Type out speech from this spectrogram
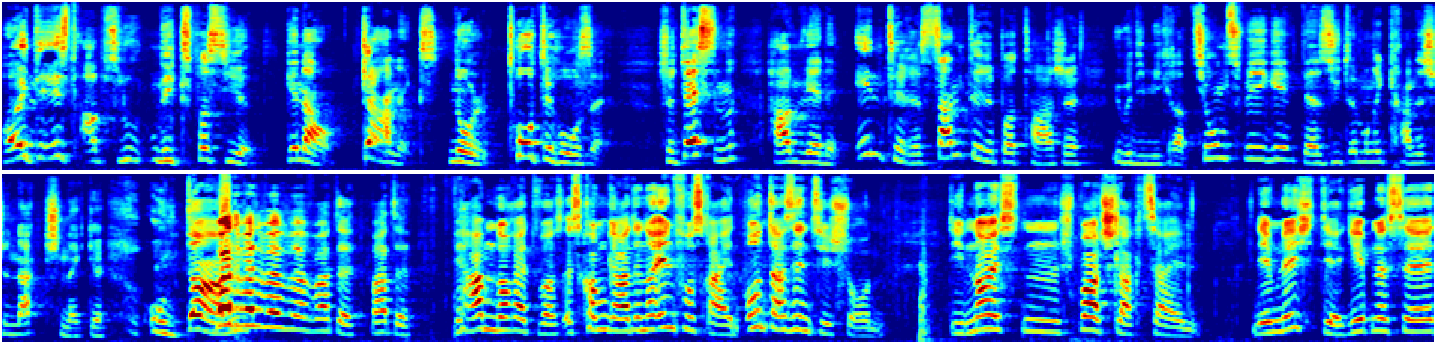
Heute ist absolut nichts passiert. Genau, gar nichts. Null. Tote Hose. Stattdessen haben wir eine interessante Reportage über die Migrationswege der südamerikanischen Nacktschnecke. Und dann. Warte, warte, warte, warte, warte. Wir haben noch etwas. Es kommen gerade neue Infos rein. Und da sind sie schon. Die neuesten Sportschlagzeilen. Nämlich die Ergebnisse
